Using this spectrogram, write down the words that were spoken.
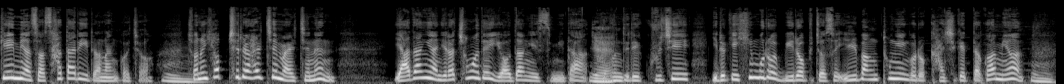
깨면서 사달이 일어난 거죠. 음. 저는 협치를 할지 말지는 야당이 아니라 청와대 여당이 있습니다. 예. 그분들이 굳이 이렇게 힘으로 밀어붙여서 일방 통행으로 가시겠다고 하면 음.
